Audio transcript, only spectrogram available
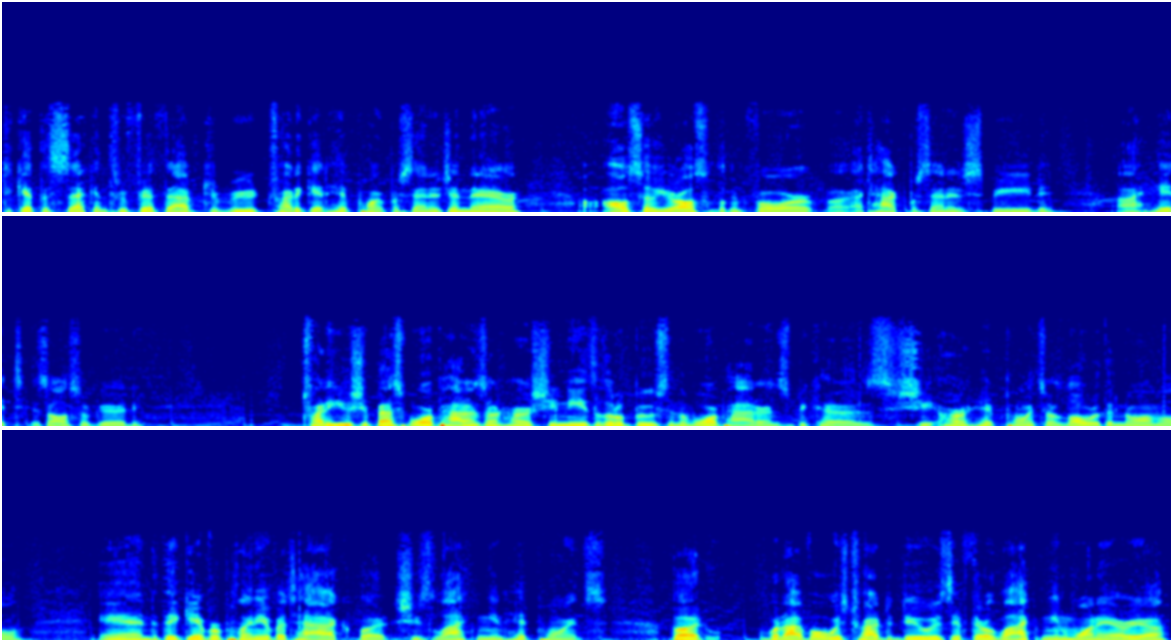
to get the second through fifth attribute, try to get hit point percentage in there. Also, you're also looking for uh, attack percentage, speed, uh, hit is also good. Try to use your best war patterns on her. She needs a little boost in the war patterns because she her hit points are lower than normal. And they gave her plenty of attack but she's lacking in hit points. But what I've always tried to do is if they're lacking in one area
